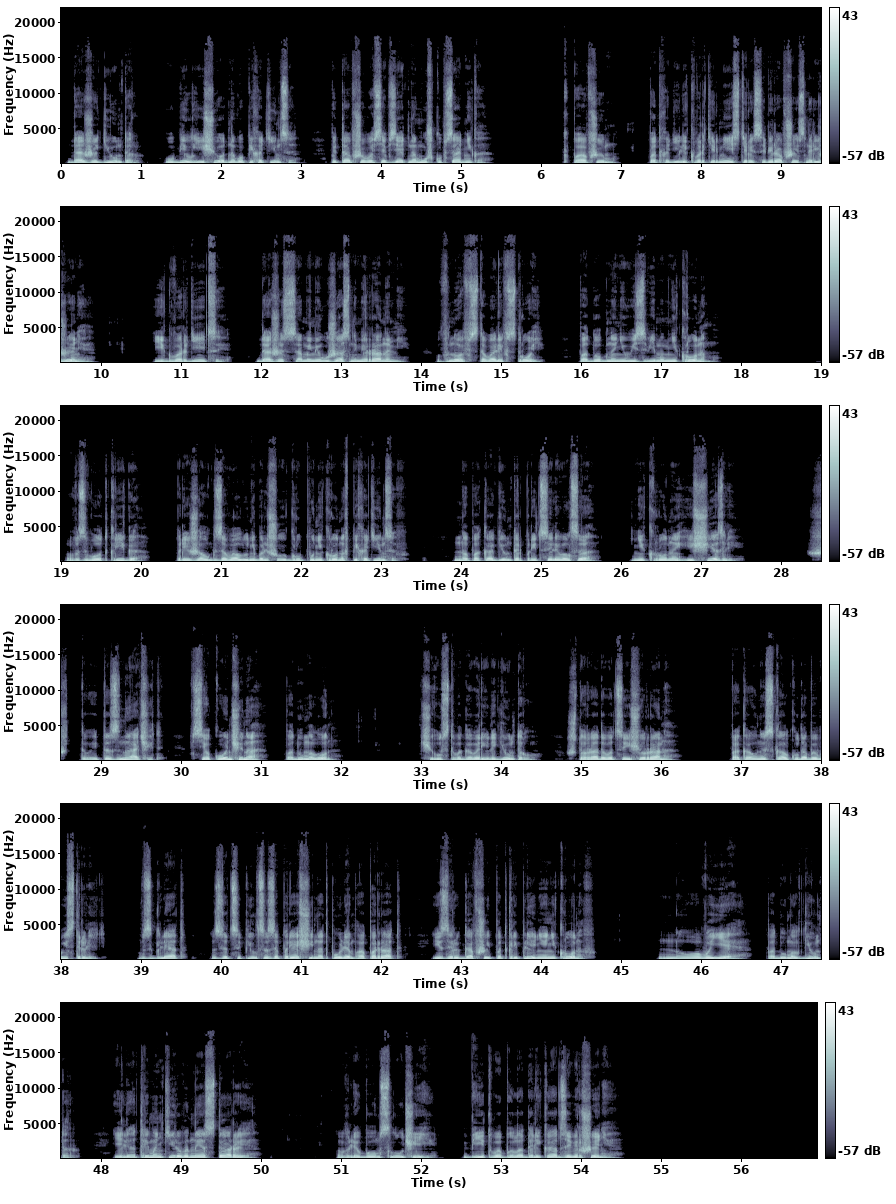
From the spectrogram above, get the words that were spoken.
Даже Гюнтер убил еще одного пехотинца, пытавшегося взять на мушку всадника. К павшим подходили квартирмейстеры, собиравшие снаряжение, и гвардейцы даже с самыми ужасными ранами, вновь вставали в строй, подобно неуязвимым некронам. Взвод Крига прижал к завалу небольшую группу некронов-пехотинцев, но пока Гюнтер прицеливался, некроны исчезли. «Что это значит? Все кончено?» — подумал он. Чувства говорили Гюнтеру, что радоваться еще рано. Пока он искал, куда бы выстрелить, взгляд зацепился за парящий над полем аппарат, изрыгавший подкрепление некронов. «Новые!» — подумал Гюнтер. «Или отремонтированные старые?» В любом случае, битва была далека от завершения.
